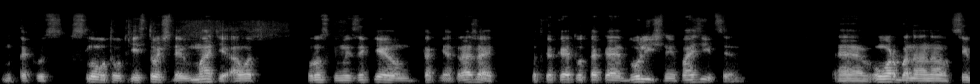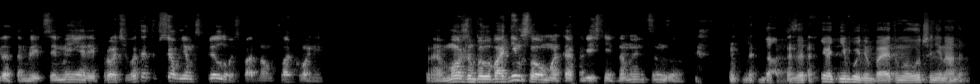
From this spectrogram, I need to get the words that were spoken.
ну, такое слово-то вот есть точное в мате, а вот в русском языке он так не отражает. Вот какая-то вот такая двуличная позиция. Орбана она вот всегда там лицемерие и прочее. Вот это все в нем сплелось в одном флаконе. Э, можно было бы одним словом это объяснить, но ну не цензура. Да, запихивать не будем, поэтому лучше не надо.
